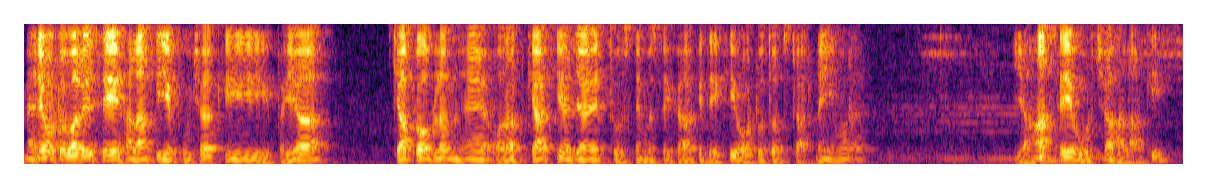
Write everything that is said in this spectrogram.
मैंने ऑटो वाले से हालाँकि ये पूछा कि, भैया, क्या प्रॉब्लम है और अब क्या किया जाए? तो उसने मुझसे कहा कि, देखिए, ऑटो तो अब स्टार्ट नहीं हो रहा है। यहाँ से ऊर्जा हालाँकि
